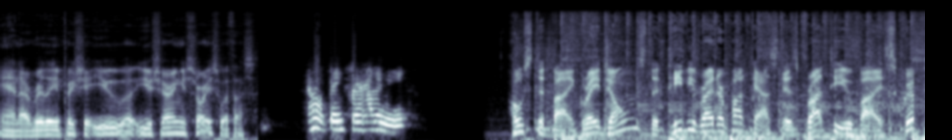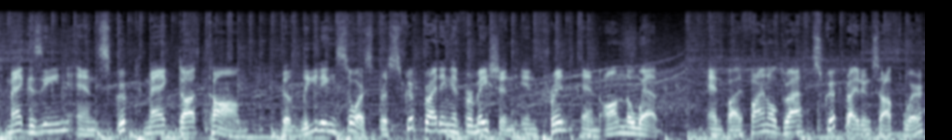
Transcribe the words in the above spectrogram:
And I really appreciate you uh, you sharing your stories with us. Oh, thanks for having me. Hosted by Gray Jones, the TV Writer Podcast is brought to you by Script Magazine and ScriptMag.com, the leading source for script writing information in print and on the web. And by Final Draft Script Writing Software,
